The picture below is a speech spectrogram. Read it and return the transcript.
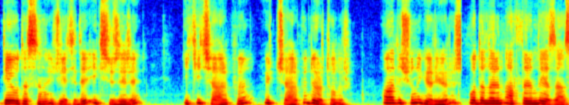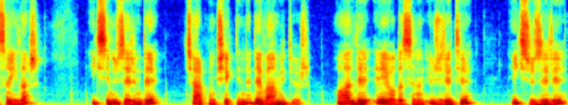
D odasının ücreti de x üzeri 2 çarpı 3 çarpı 4 olur. O halde şunu görüyoruz. Odaların altlarında yazan sayılar x'in üzerinde çarpım şeklinde devam ediyor. O halde E odasının ücreti x üzeri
